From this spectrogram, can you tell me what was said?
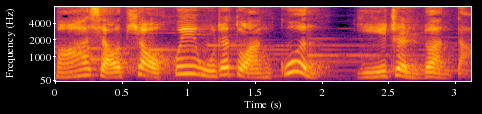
马小跳挥舞着短棍一阵乱打。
